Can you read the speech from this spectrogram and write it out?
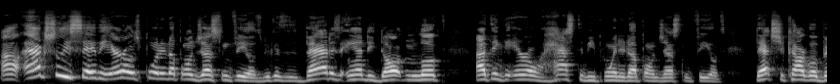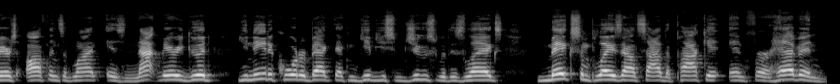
I'll actually say the arrow is pointed up on Justin Fields because as bad as Andy Dalton looked, I think the arrow has to be pointed up on Justin Fields. That Chicago Bears offensive line is not very good. You need a quarterback that can give you some juice with his legs, make some plays outside the pocket, and for heaven's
